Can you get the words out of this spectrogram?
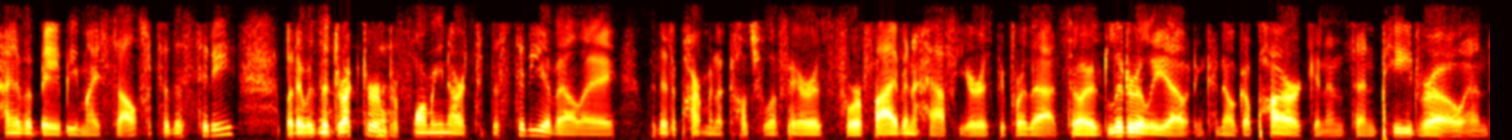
kind of a baby myself to the city. But I was the director of performing arts at the city of LA with the Department of Cultural Affairs for five and a half years before that. So I was literally out in Canoga Park and in San Pedro and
